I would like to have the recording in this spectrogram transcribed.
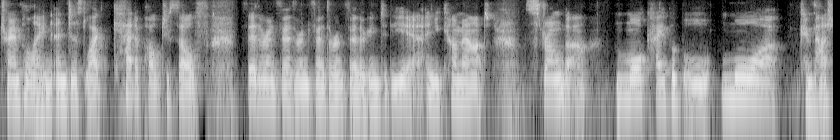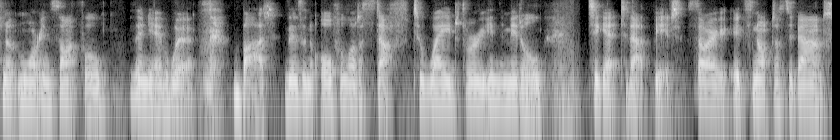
trampoline and just like catapult yourself further and further and further and further into the air. And you come out stronger, more capable, more compassionate, more insightful, than you ever were. But there's an awful lot of stuff to wade through in the middle to get to that bit. So it's not just about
